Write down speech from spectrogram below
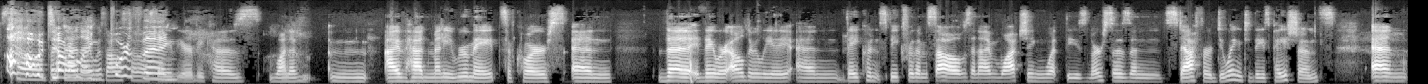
so Oh, but i darling, was poor also a thing. savior because one of um, i've had many roommates of course and the they were elderly and they couldn't speak for themselves and i'm watching what these nurses and staff are doing to these patients. And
